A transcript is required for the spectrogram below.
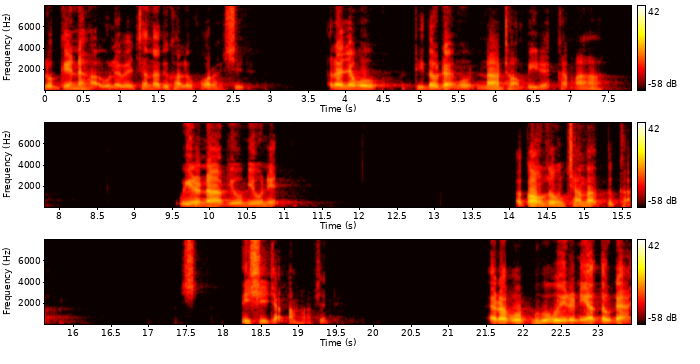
လွတ်ကင်းတဲ့ဟာကိုလည်းပဲချမ်းသာဒုက္ခလို့ခေါ်တာရှိတယ်အဲဒါကြောင့်မို့ ဒီသုတ်တန်ကိုနားထောင်ပြီးတဲ့အခါမှာဝေဒနာမျိုးမျိုးနဲ့အကောင်းဆုံးချမ်းသာဒုက္ခသိရှိကြအမှာဖြစ်တယ်အဲ့တော့ဘုဝေရဏိယသုတ်တန်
